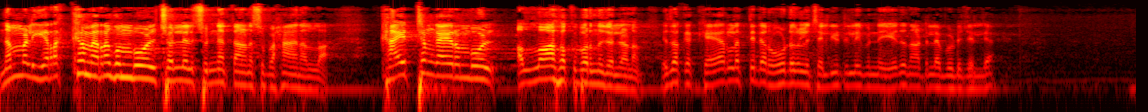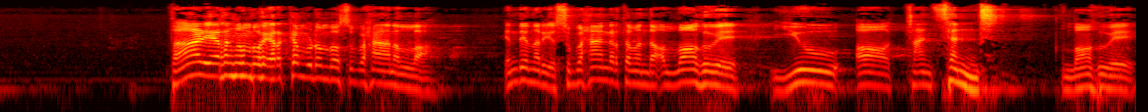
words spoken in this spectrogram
നമ്മൾ ഇറക്കമിറങ്ങുമ്പോൾ ചൊല്ലൽ സുന്നത്താണ് സുബ്ഹാനല്ല കയറ്റം കയറുമ്പോൾ അള്ളാഹു അക്ബർ എന്ന് ചൊല്ലണം. ഇതൊക്കെ കേരളത്തിന്റെ റോഡുകളിൽ ചൊല്ലിയിട്ടില്ലേ പിന്നെ ഏത് നാട്ടിലെ വീട് ചൊല്ലുക? താഴെ ഇറങ്ങുമ്പോ ഇറക്കം വിടുമ്പോ സുബഹാൻ അല്ലാ എന്തെന്നറിയോ? സുബഹാൻ അർത്ഥം എന്താ? അള്ളാഹുവേ യു ആർ ട്രാൻസെൻസ് അള്ളാഹുവേ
